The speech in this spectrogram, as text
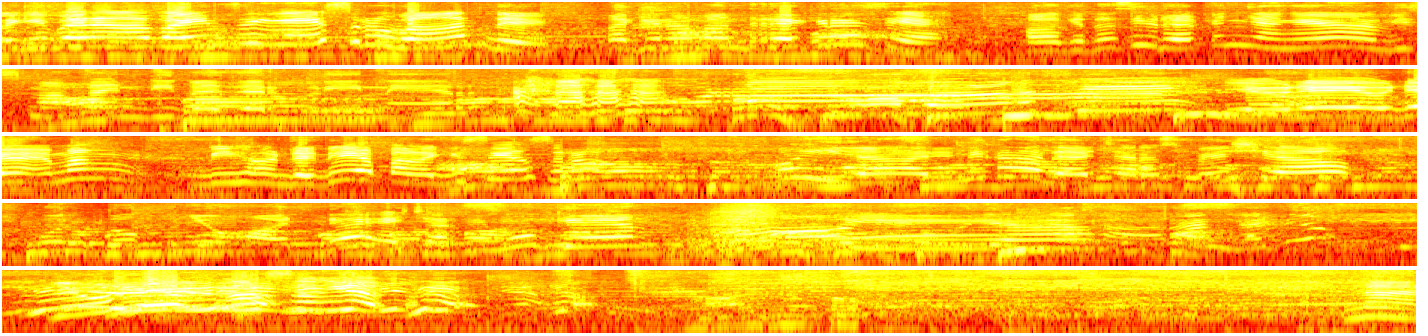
ngapain sih? Kayaknya seru banget deh. Lagi nonton Drag Race ya? Kalau kita sih udah kenyang ya habis makan di bazar kuliner. banget sih. Ya udah ya udah. Emang di Honda Day apalagi sih yang seru? Oh iya, hari ini kan ada acara spesial untuk New Honda HRV Mugen. Oh iya. Ya udah langsung yuk. Nah,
